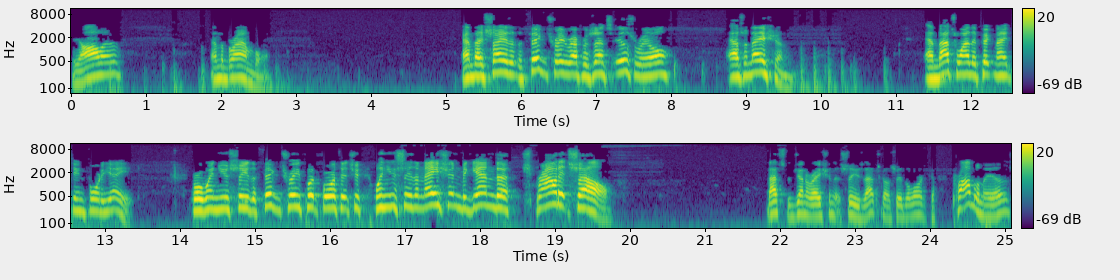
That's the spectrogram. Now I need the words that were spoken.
the olive, and the bramble. And they say that the fig tree represents Israel as a nation. And that's why they picked 1948. For when you see the fig tree put forth its, when you see the nation begin to sprout itself, that's the generation that sees that's going to see the Lord come. Problem is,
